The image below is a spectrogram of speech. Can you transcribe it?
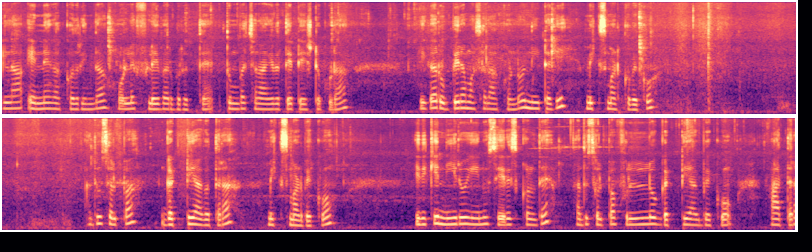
ಎಲ್ಲ ಎಣ್ಣೆಗೆ ಹಾಕೋದ್ರಿಂದ ಒಳ್ಳೆ ಫ್ಲೇವರ್ ಬರುತ್ತೆ, ತುಂಬ ಚೆನ್ನಾಗಿರುತ್ತೆ, ಟೇಸ್ಟು ಕೂಡ. ಈಗ ರುಬ್ಬಿರೋ ಮಸಾಲ ಹಾಕ್ಕೊಂಡು ನೀಟಾಗಿ ಮಿಕ್ಸ್ ಮಾಡ್ಕೋಬೇಕು. ಅದು ಸ್ವಲ್ಪ ಗಟ್ಟಿ ಆಗೋ ಥರ ಮಿಕ್ಸ್ ಮಾಡಬೇಕು. ಇದಕ್ಕೆ ನೀರು ಏನು ಸೇರಿಸ್ಕೊಳ್ದೆ ಅದು ಸ್ವಲ್ಪ ಫುಲ್ಲು ಗಟ್ಟಿ ಆಗಬೇಕು ಆ ಥರ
